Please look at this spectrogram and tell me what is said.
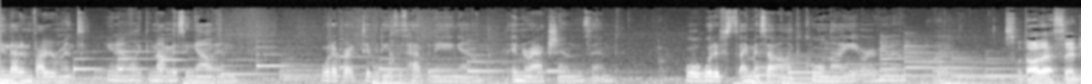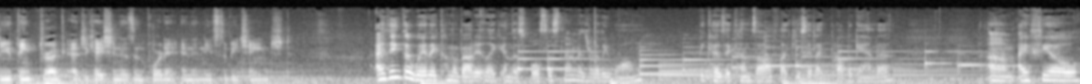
in that environment, you know, like not missing out in whatever activities is happening and interactions and well, what if I miss out on like a cool night or you know? Right. So, with all that said, do you think drug education is important and it needs to be changed? I think the way they come about it, like in the school system, is really wrong because it comes off, like you said, like propaganda. Um, I feel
